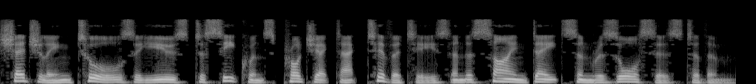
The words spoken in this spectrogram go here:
Scheduling tools are used to sequence project activities and assign dates and resources to them.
